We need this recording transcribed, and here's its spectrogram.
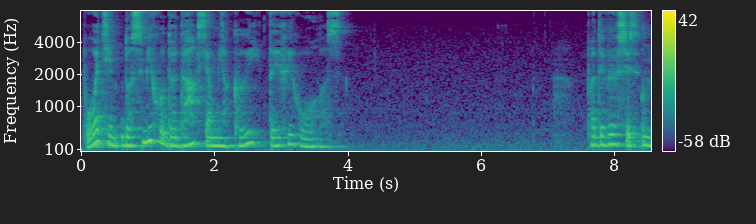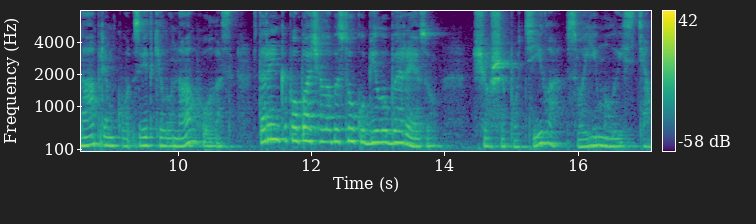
Потім до сміху додався м'який тихий голос. Подивившись у напрямку, звідки лунав голос, старенька побачила високу білу березу, що шепотіла своїм листям.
